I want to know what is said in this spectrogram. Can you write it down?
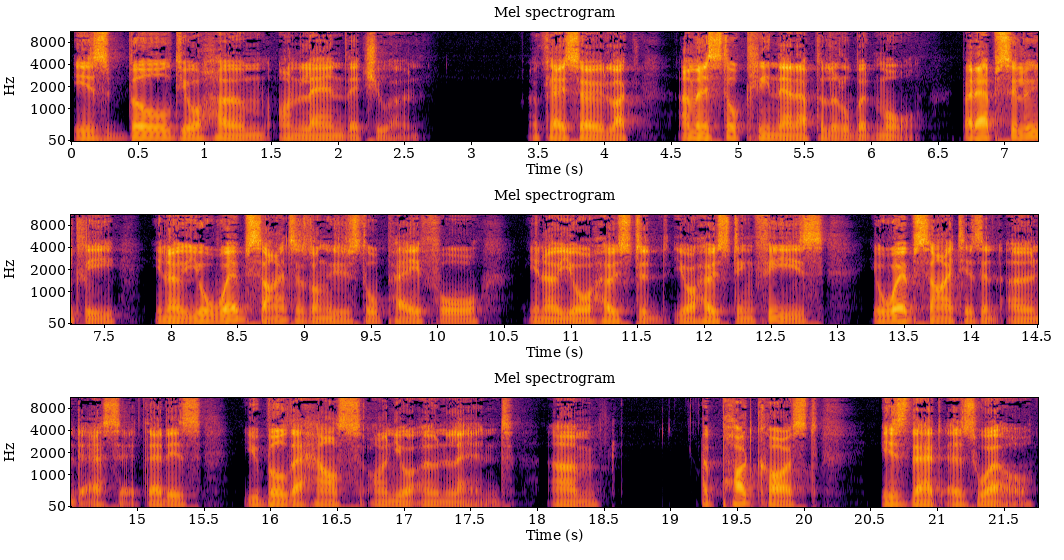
is build your home on land that you own. Okay, so like I'm going to still clean that up a little bit more, but absolutely, you know, your website, as long as you still pay for, you know, your hosted your hosting fees, your website is an owned asset. That is, you build a house on your own land. Um, a podcast is that as well.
